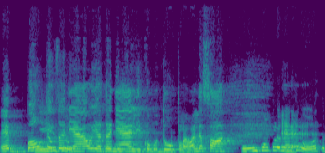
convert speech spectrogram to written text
É bom isso. ter o Daniel e a Daniele como dupla, olha só. Um complementa é, o outro.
